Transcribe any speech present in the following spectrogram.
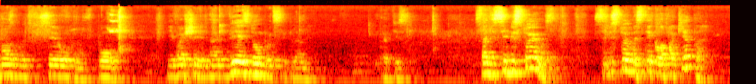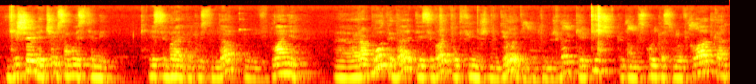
У нас будут все окна в пол. И вообще на весь дом будет стеклянный. Практически. Кстати, себестоимость. Себестоимость стеклопакета дешевле, чем самой стены. Если брать, допустим, да, в плане работы, да, если брать вот финишную делать, это то бишь, да, кирпич, там сколько слоев вкладка,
